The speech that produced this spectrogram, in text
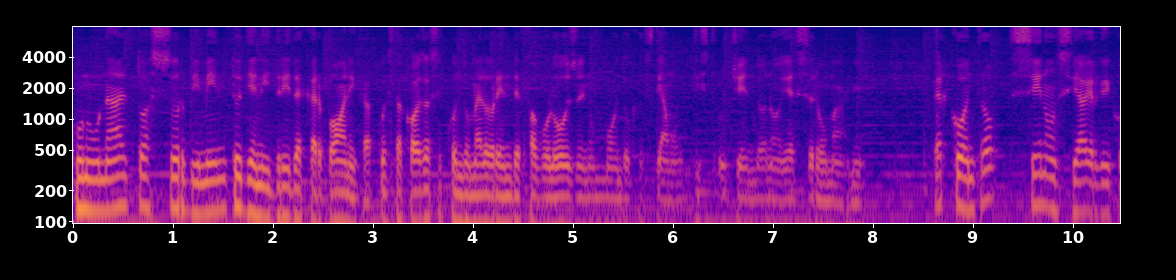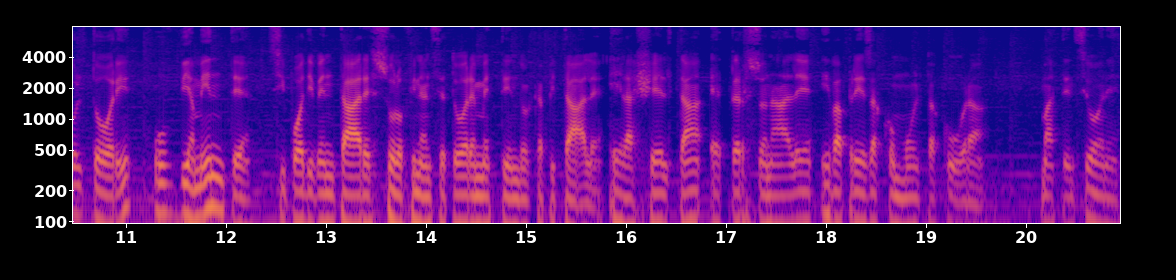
con un alto assorbimento di anidride carbonica. Questa cosa secondo me lo rende favoloso in un mondo che stiamo distruggendo noi esseri umani. Per contro, se non si è agricoltori, ovviamente si può diventare solo finanziatore mettendo il capitale e la scelta è personale e va presa con molta cura. Ma attenzione,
